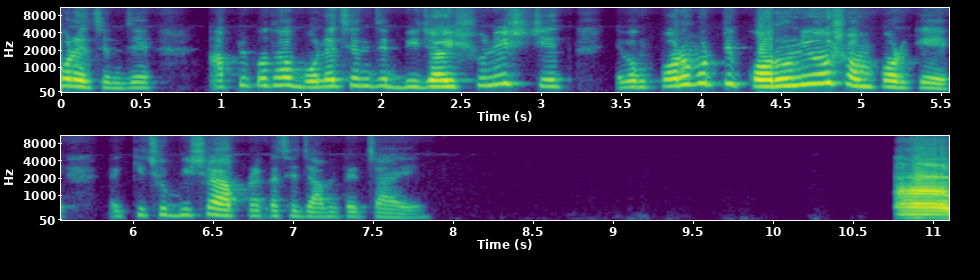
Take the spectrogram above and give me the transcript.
করেছেন যে আপনি কোথাও বলেছেন যে বিজয় সুনিশ্চিত এবং পরবর্তী করণীয় সম্পর্কে কিছু বিষয় আপনার কাছে জানতে চায় আহ,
